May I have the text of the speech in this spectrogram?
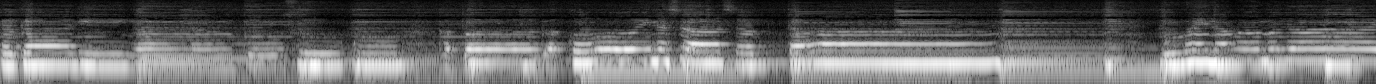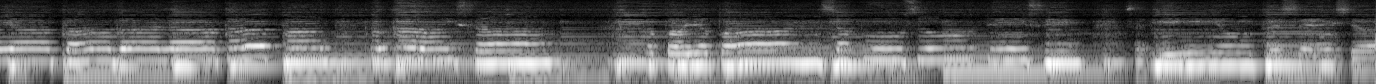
Kagalingan ng puso ko kapag ako'y nasasaktan. Buhay na malaya, kagalak at pagkakaisa Kapayapaan sa puso't isip sa iyong presensya.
